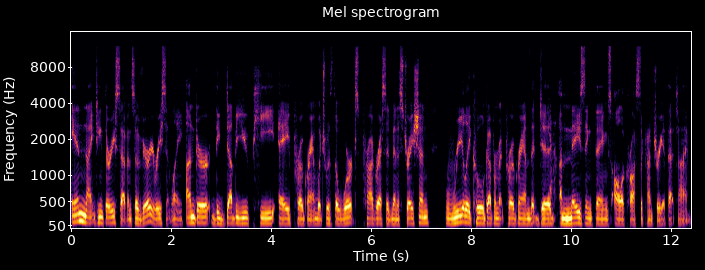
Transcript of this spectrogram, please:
in 1937 so very recently under the WPA program which was the Works Progress Administration really cool government program that did yeah. amazing things all across the country at that time.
